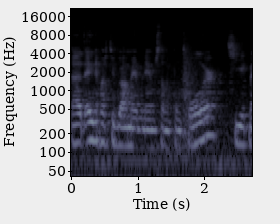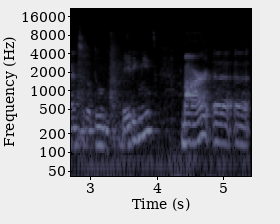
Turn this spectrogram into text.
Eh, het enige wat je natuurlijk wel mee moet nemen is dan een controller. Zie ik mensen dat doen, weet ik niet. Maar eh, eh,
